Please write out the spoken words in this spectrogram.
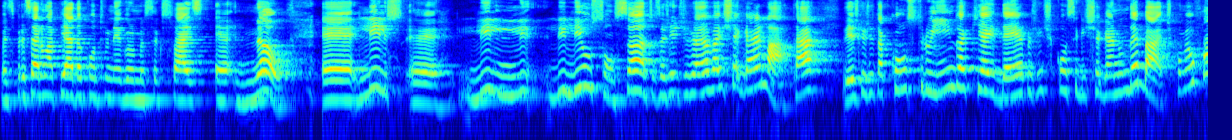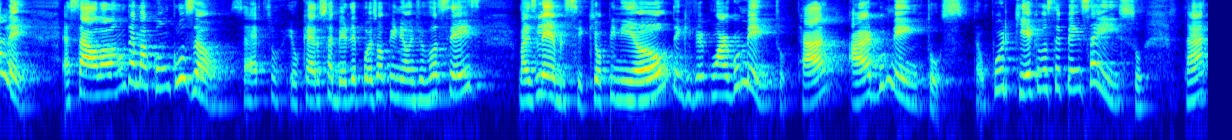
mas expressar uma piada contra o negro homossexuais é não. É, Lili, é, Santos, a gente já vai chegar lá, tá? Veja que a gente está construindo aqui a ideia para a gente conseguir chegar num debate. Como eu falei, essa aula não tem uma conclusão, certo? Eu quero saber depois a opinião de vocês mas lembre-se que opinião tem que vir com argumento, tá? Argumentos. Então, por que, que você pensa isso? Tá?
